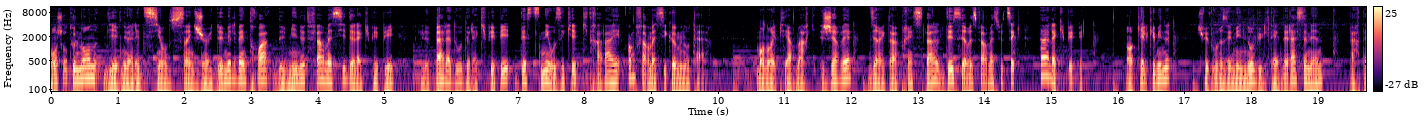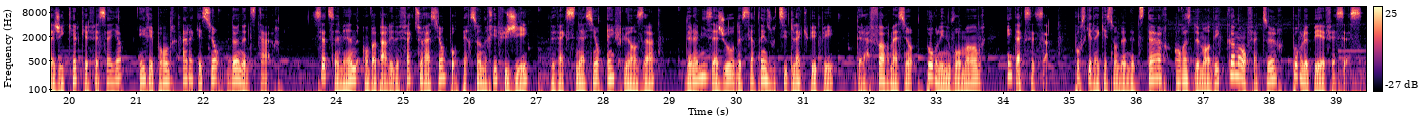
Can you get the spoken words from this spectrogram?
Bonjour tout le monde, bienvenue à l'édition du 5 juin 2023 de Minute Pharmacie de la QPP, le balado de la QPP destiné aux équipes qui travaillent en pharmacie communautaire. Mon nom est Pierre-Marc Gervais, directeur principal des services pharmaceutiques à la QPP. En quelques minutes, je vais vous résumer nos bulletins de la semaine, partager quelques faits saillants et répondre à la question d'un auditeur. Cette semaine, on va parler de facturation pour personnes réfugiées, de vaccination influenza, de la mise à jour de certains outils de l'AQPP, de la formation pour les nouveaux membres et d'Accessa. Pour ce qui est de la question d'un auditeur, on va se demander comment on facture pour le PFSS.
